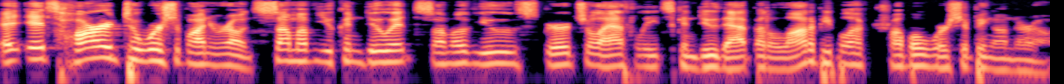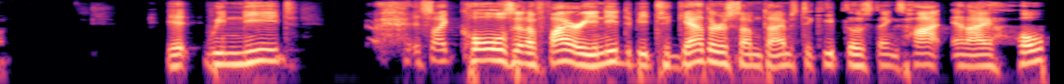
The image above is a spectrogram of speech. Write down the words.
it's hard to worship on your own. Some of you can do it. Some of you spiritual athletes can do that, but a lot of people have trouble worshiping on their own. It, we need, it's like coals in a fire. You need to be together sometimes to keep those things hot. And I hope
